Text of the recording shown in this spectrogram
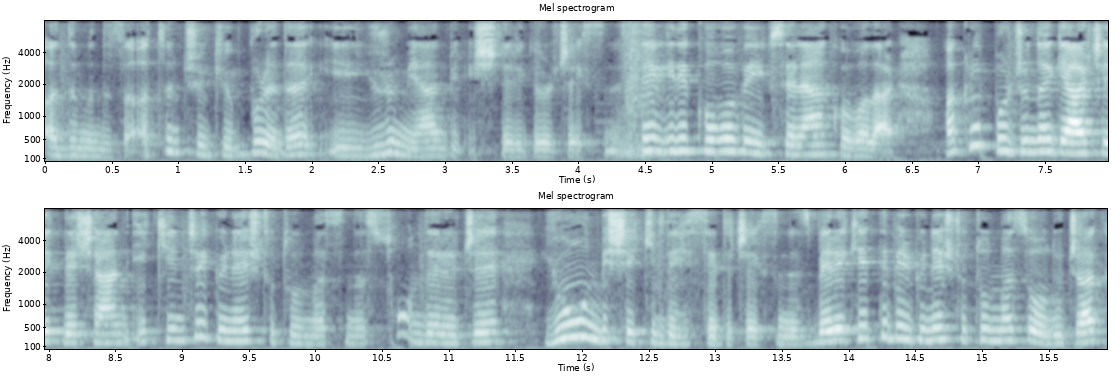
adımınızı atın. Çünkü burada e, yürümeyen bir işleri göreceksiniz. Sevgili kova ve yükselen kovalar, Akrep Burcu'nda gerçekleşen ikinci güneş tutulmasını son derece yoğun bir şekilde hissedeceksiniz. Bereketli bir güneş tutulması olacak.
